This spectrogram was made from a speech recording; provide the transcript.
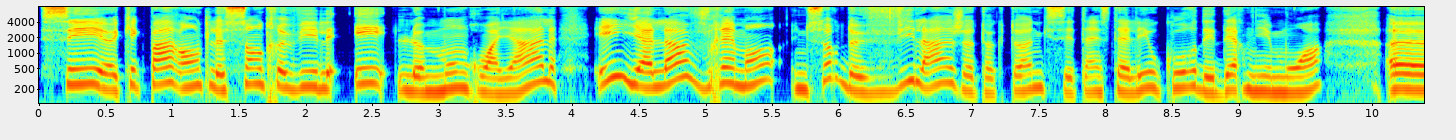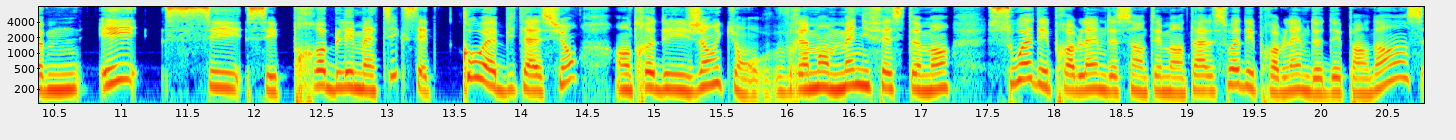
c'est euh, quelque part entre le centre-ville et le Mont-Royal. Et il y a là vraiment une sorte de village autochtone qui s'est installé au cours des derniers mois. Euh, et c'est problématique, cette cohabitation entre des gens qui ont vraiment manifestement soit des problèmes de santé mentale, soit des problèmes de dépendance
